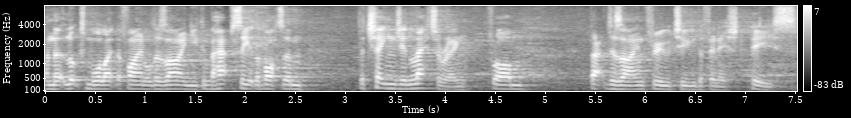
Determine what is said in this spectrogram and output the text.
and that looks more like the final design, you can perhaps see at the bottom the change in lettering from that design through to the finished piece.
